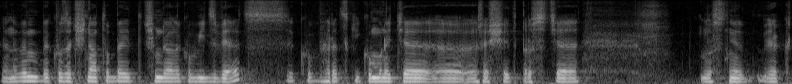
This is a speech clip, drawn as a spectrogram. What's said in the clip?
já nevím, jako začíná to být čím dál jako víc věc, jako v herecké komunitě e, řešit prostě vlastně, jak,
